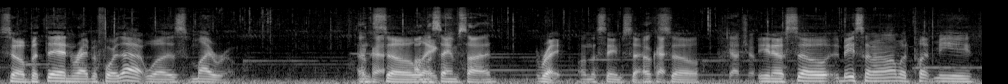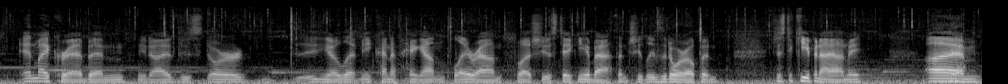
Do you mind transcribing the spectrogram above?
So, but then right before that was my room. And Okay. so on like the same side. Right on the same set. Okay. So Gotcha. you know, so basically, my mom would put me in my crib, and you know, I just or you know, let me kind of hang out and play around while she was taking a bath, and she'd leave the door open just to keep an eye on me. Um,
